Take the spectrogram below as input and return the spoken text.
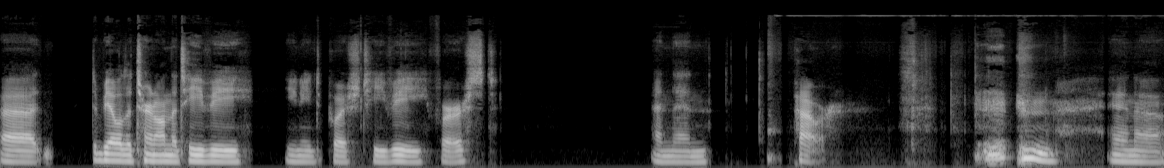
uh, to be able to turn on the TV, you need to push TV first, and then power. and uh,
